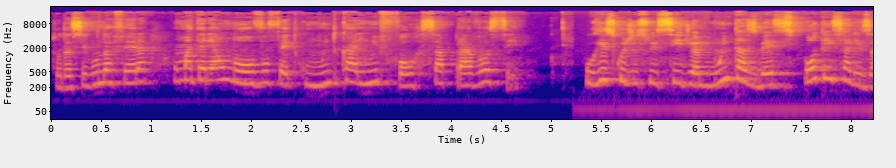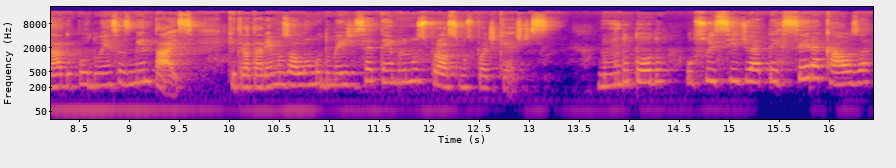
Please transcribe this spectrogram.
Toda segunda-feira, um material novo feito com muito carinho e força para você. O risco de suicídio é muitas vezes potencializado por doenças mentais, que trataremos ao longo do mês de setembro nos próximos podcasts. No mundo todo, o suicídio é a terceira causa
